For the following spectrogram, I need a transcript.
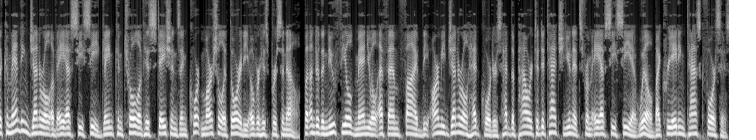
The commanding general of AFCC gained control of his stations and court-martial authority over his personnel, but under the new Field Manual FM-5 the Army General Headquarters had the power to detach units from AFCC at will by creating task forces.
